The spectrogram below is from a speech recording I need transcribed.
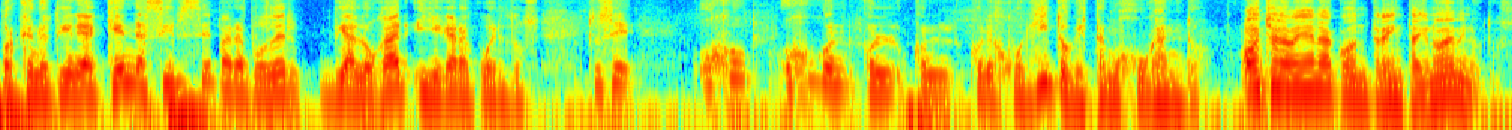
Porque no tiene a quién asirse para poder dialogar y llegar a acuerdos. Entonces, ojo, ojo con, con el jueguito que estamos jugando. 8 de la mañana con 39 minutos.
